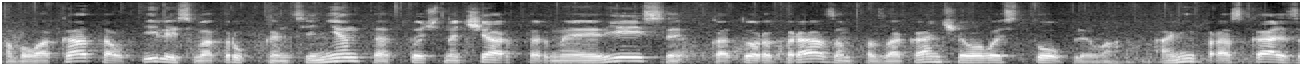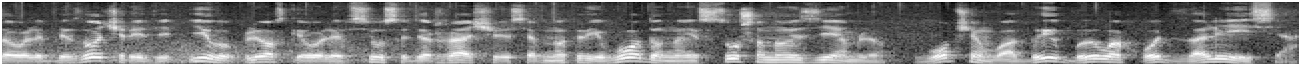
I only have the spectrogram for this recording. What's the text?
Облака толпились вокруг континента, точно чартерные рейсы, в которых разом позаканчивалось топливо. Они проскальзывали без очереди и выплескивали всю содержащуюся внутри воду на иссушенную землю. В общем, воды было хоть залейся.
